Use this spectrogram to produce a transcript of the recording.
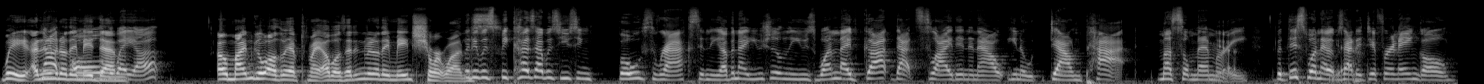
Wait, I didn't even know they made them. the way up. Oh, mine go all the way up to my elbows. I didn't even know they made short ones. But it was because I was using both racks in the oven. I usually only use one, and I've got that slide in and out, you know, down pat muscle memory. But this one, I was at a different angle.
